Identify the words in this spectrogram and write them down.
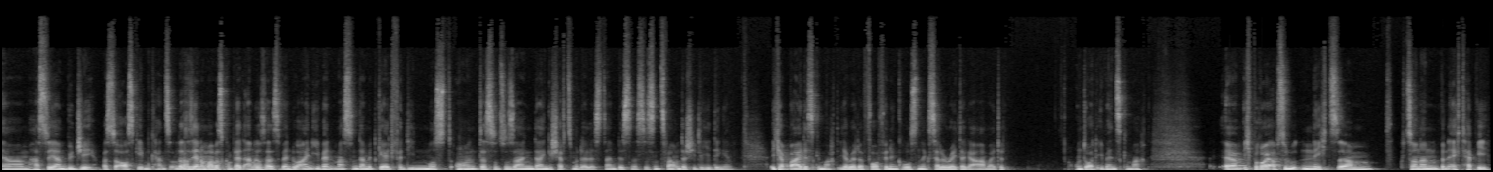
ähm, hast du ja ein Budget, was du ausgeben kannst. Und das ja. ist ja nochmal was komplett anderes, als wenn du ein Event machst und damit Geld verdienen musst mhm. und das sozusagen dein Geschäftsmodell ist, dein Business. Das sind zwei unterschiedliche Dinge. Ich habe beides gemacht. Ich habe ja davor für den großen Accelerator gearbeitet und dort Events gemacht. Ähm, ich bereue absolut nichts, ähm, sondern bin echt happy,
